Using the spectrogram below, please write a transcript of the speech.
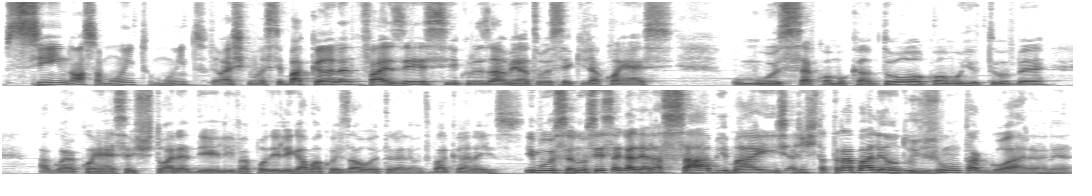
Sim, nossa, muito, muito. Eu acho que vai ser bacana fazer esse cruzamento, você que já conhece o Mussa como cantor, como youtuber, agora conhece a história dele e vai poder ligar uma coisa a outra, né? Muito bacana isso. E, Múcia, não sei se a galera sabe, mas a gente tá trabalhando junto agora, né?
